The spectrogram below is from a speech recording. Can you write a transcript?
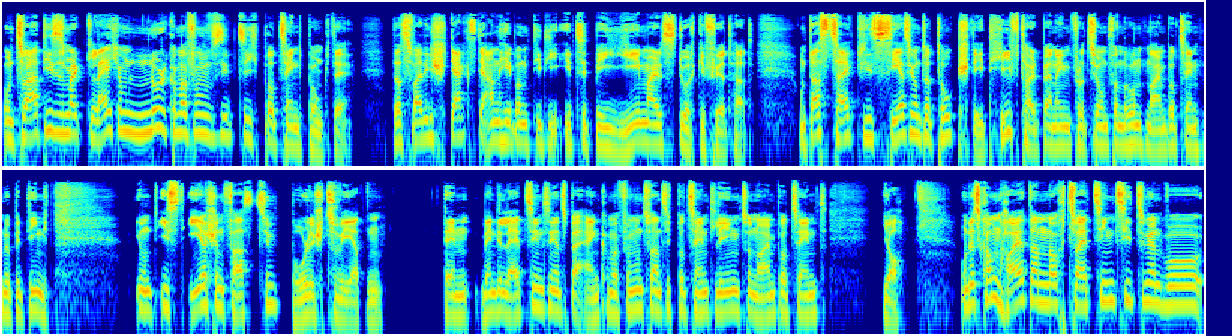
Und zwar dieses Mal gleich um 0,75 Prozentpunkte. Das war die stärkste Anhebung, die die EZB jemals durchgeführt hat. Und das zeigt, wie sehr sie unter Druck steht. Hilft halt bei einer Inflation von rund 9 Prozent nur bedingt. Und ist eher schon fast symbolisch zu werten. Denn wenn die Leitzinsen jetzt bei 1,25 Prozent liegen zu 9 Prozent, ja. Und es kommen heuer dann noch zwei Zinssitzungen, wo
